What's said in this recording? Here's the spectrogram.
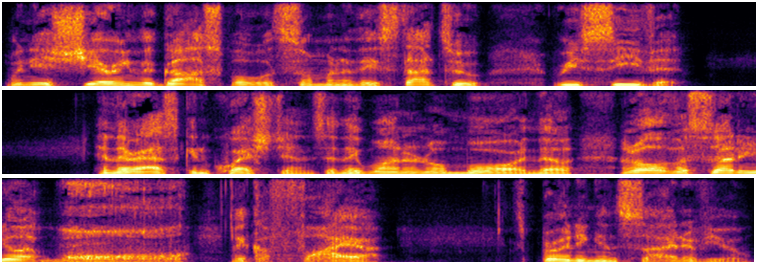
when you're sharing the gospel with someone and they start to receive it and they're asking questions and they want to know more and they and all of a sudden you're like, whoa, like a fire. It's burning inside of you.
